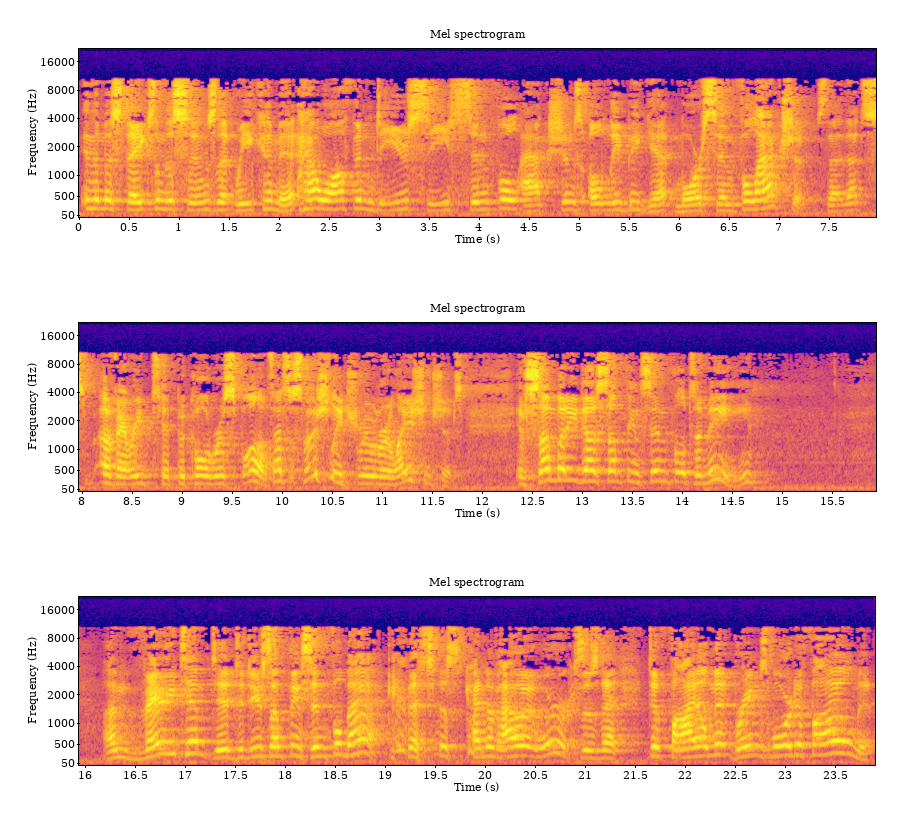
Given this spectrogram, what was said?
In the mistakes and the sins that we commit, how often do you see sinful actions only beget more sinful actions? That, that's a very typical response. That's especially true in relationships. If somebody does something sinful to me, I'm very tempted to do something sinful back. That's just kind of how it works, is that defilement brings more defilement.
